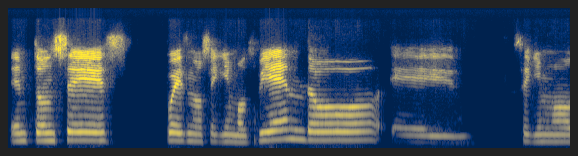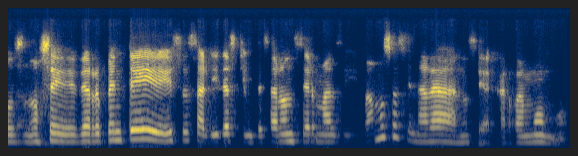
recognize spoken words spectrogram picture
Entonces, pues nos seguimos viendo, eh, seguimos, no sé, de repente esas salidas que empezaron a ser más de, vamos a cenar a, no sé, a Cardamomo,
